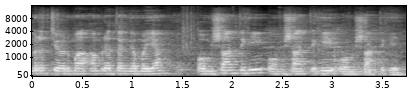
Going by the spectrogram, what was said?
मृत्योर्मा अमृतंगमय ओम शांति ओम शांति ओम शांति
